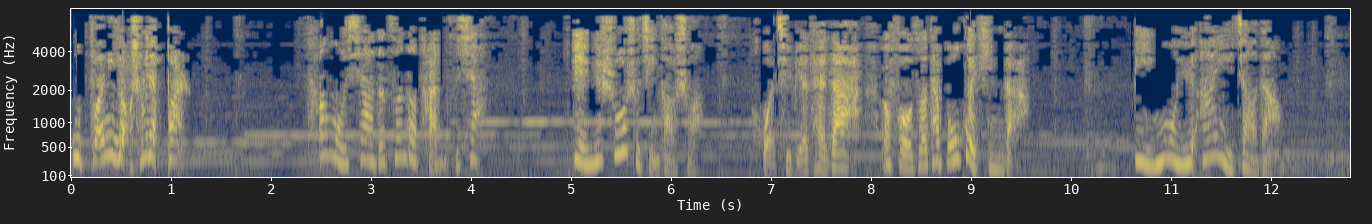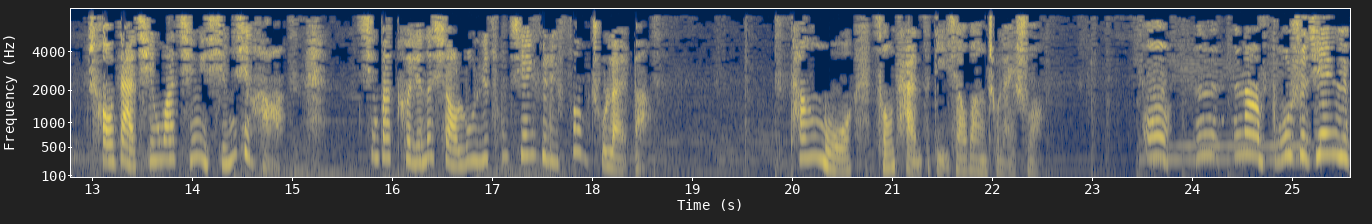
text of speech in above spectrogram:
我把你咬成两半！”汤姆吓得钻到毯子下。扁鱼叔叔警告说：“火气别太大，否则他不会听的。”比目鱼阿姨叫道：“超大青蛙，请你行行好，请把可怜的小鲈鱼从监狱里放出来吧。”汤姆从毯子底下望出来，说：“嗯嗯，那不是监狱，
